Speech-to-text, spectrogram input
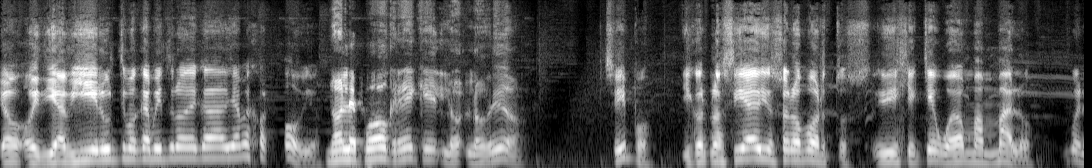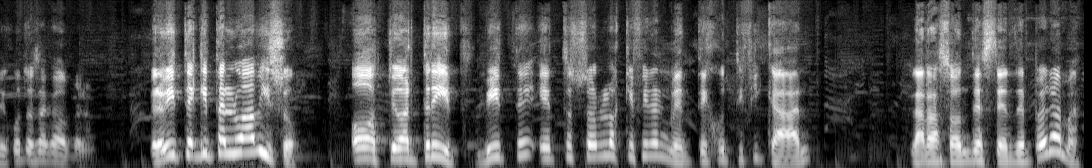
Yo hoy día vi el último capítulo de Cada Día Mejor, obvio. No le puedo creer que lo, lo vio. Sí, pues. Y conocí a Edinson Oportos. Y dije, qué huevón más malo. Bueno, y justo sacado el pelo. Pero viste, aquí están los avisos. Osteoartritis, ¿viste? Estos son los que finalmente justificaban la razón de ser del programa.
